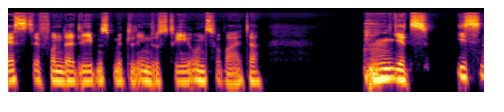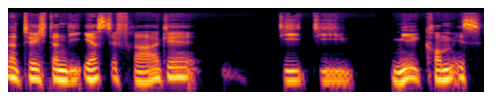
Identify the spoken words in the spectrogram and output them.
Reste von der Lebensmittelindustrie und so weiter. Jetzt ist natürlich dann die erste Frage, die, die mir gekommen ist.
